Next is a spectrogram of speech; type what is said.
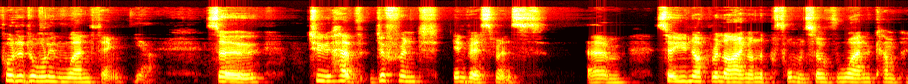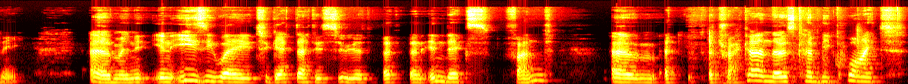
put it all in one thing. Yeah. So to have different investments. Um, so you're not relying on the performance of one company. Um, and an easy way to get that is through a, a, an index fund, um, a, a, tracker, and those can be quite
